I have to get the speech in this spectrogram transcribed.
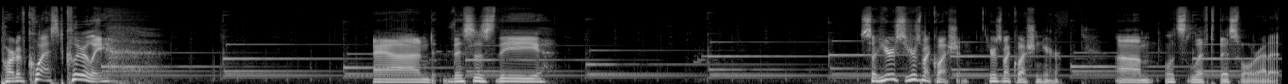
Part of quest, clearly. And this is the... So here's here's my question. Here's my question here. Um, let's lift this while we're at it.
